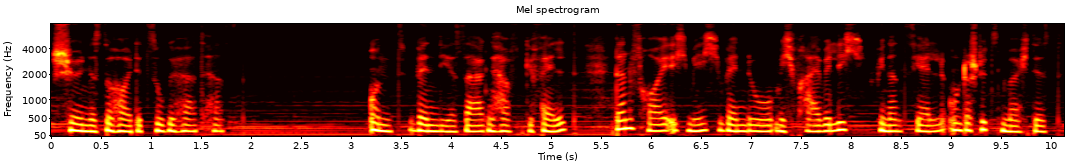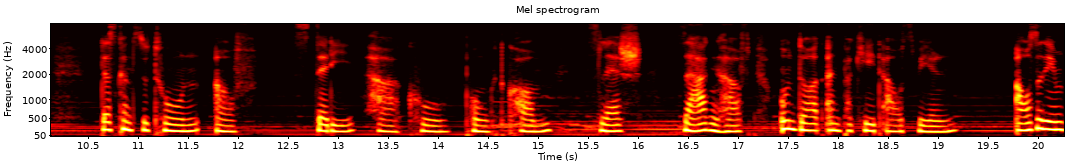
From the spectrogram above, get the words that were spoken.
Schön, dass du heute zugehört hast. Und wenn dir sagenhaft gefällt, dann freue ich mich, wenn du mich freiwillig finanziell unterstützen möchtest. Das kannst du tun auf steadyhq.com slash sagenhaft und dort ein Paket auswählen. Außerdem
